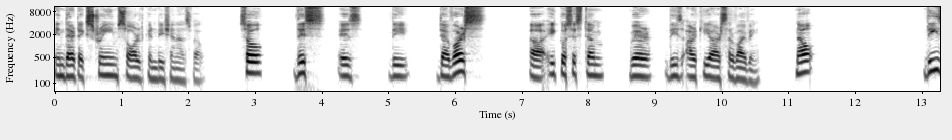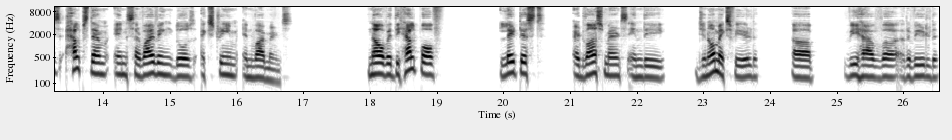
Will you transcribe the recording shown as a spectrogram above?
in that extreme salt condition as well. So this is the diverse uh, ecosystem where these archaea are surviving. Now, these helps them in surviving those extreme environments. Now, with the help of latest advancements in the genomics field, uh, we have uh, revealed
